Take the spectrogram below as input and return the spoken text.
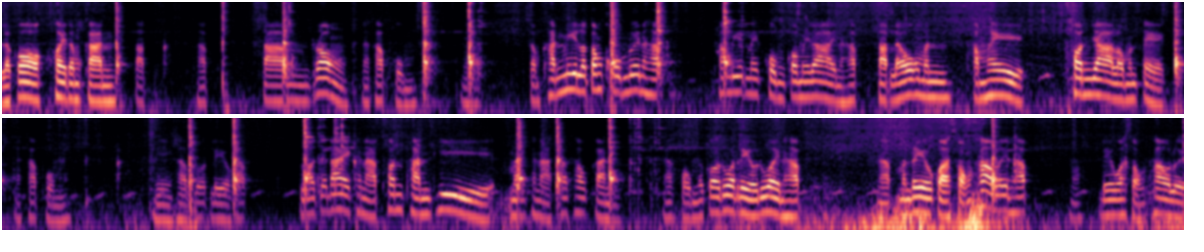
แล้วก็ค่อยทำการตัดครับ ตามร่องนะครับ ผมนี่ครับสำคัญมีดเราต้องคมด้วยนะครับ ถ้ามีดไม่คมก็ไม่ได้นะครับ ตัดแล้วมันทำให้ท่อนหญ้าเรามันแตกนะครับ ผมนี่ครับรวดเร็วครับ เราจะได้ขนาดท่อนพันธุ์ที่มันขนาดเท่าๆกันนะครับผมแล้วก็รวดเร็วด้วยนะครับนะครับ มันเร็วกว่า 2 เท่าเลยนะครับเนาะเร็วกว่า 2 เท่าเลย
